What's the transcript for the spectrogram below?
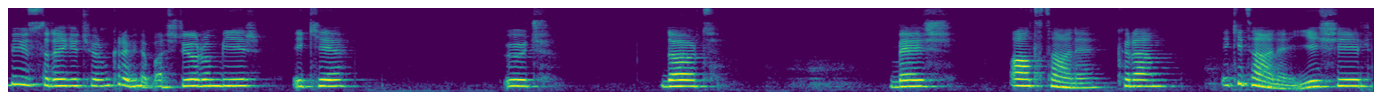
Bir üst sıraya geçiyorum. Kremine başlıyorum. 1, 2, 3, 4, 5, 6 tane krem, 2 tane yeşil,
